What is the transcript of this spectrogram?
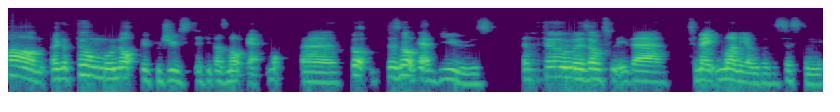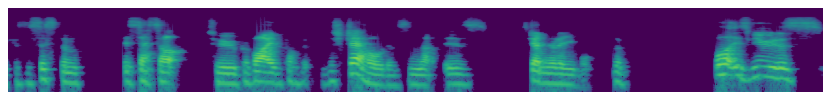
can't, like a film will not be produced if it does not get, uh, does not get views the film is ultimately there to make money under the system because the system is set up to provide profit for the shareholders, and that is generally what, the, what is viewed as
